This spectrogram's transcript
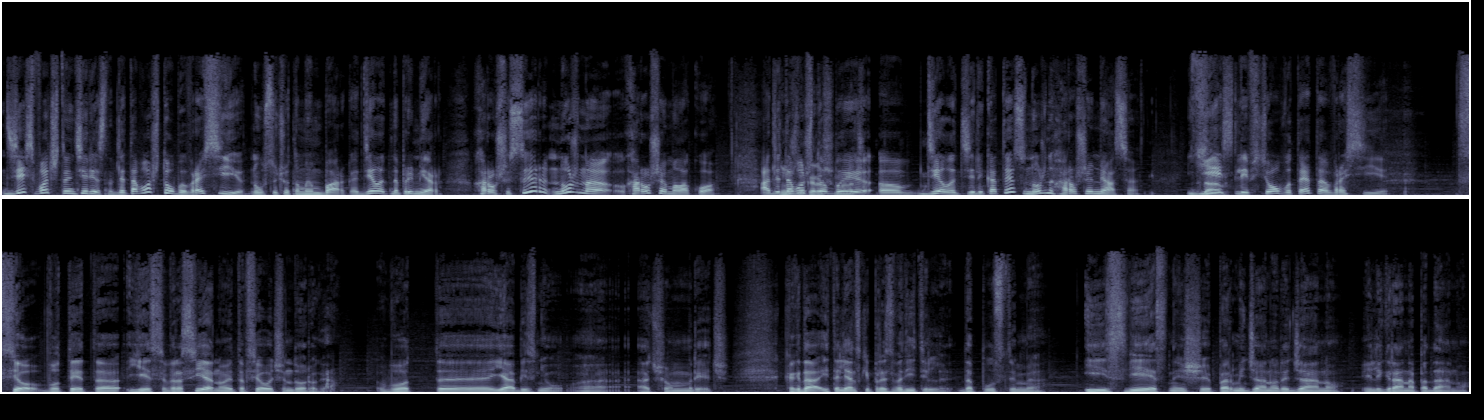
Здесь вот что интересно. Для того, чтобы в России, ну, с учетом эмбарго, делать, например, хороший сыр, нужно хорошее молоко. А для Нужно того, чтобы э, делать деликатесы, нужно хорошее мясо. Да. Есть ли все вот это в России? Все вот это есть в России, но это все очень дорого. Вот э, я объясню, э, о чем речь. Когда итальянский производитель, допустим, известнейший Пармиджано Реджано или Грана Падано,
